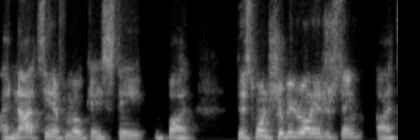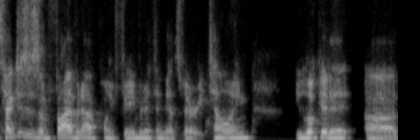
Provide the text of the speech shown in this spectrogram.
I'd not seen it from OK State, but this one should be really interesting. Uh, Texas is a five and a half point favorite. I think that's very telling. You look at it, uh,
